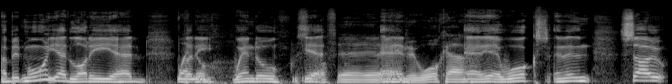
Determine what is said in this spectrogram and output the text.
a bit more. You had Lottie, you had Wendell. bloody Wendell, Myself, yeah, yeah. Andrew Walker. yeah, yeah, walks, and then so.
